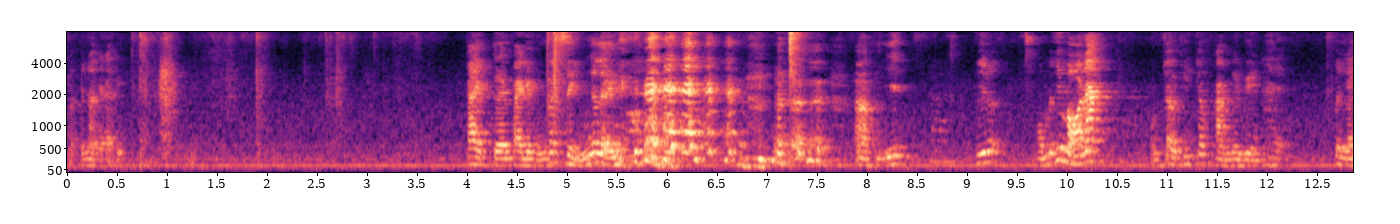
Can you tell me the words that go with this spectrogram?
มาเป็นหน่อยก็ได้พี่ใกล้เกินไปเดี๋ยวผมก็สิงกันเลยนี่อะพี่อีทค่ะพี่ผมไม่ใช่หมอนะ ผมเจ้าที่เจ้ากรรมในายเวรให้ เป็นไร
